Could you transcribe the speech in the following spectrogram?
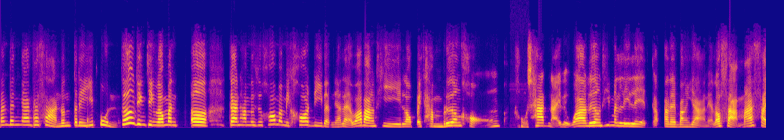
มันเป็นการผสานดนตรีญี่ปุ่นซึ่งจริง ๆ แล้วมันเออการทำ musical มันมีข้อดีแบบเนี้ยแหละว่าบางทีเราไปทำเรื่องของของชาติไหน หรือว่าเรื่องที่มันรีเลทกับอะไรบางอย่างเนี่ย เราสามารถใส่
